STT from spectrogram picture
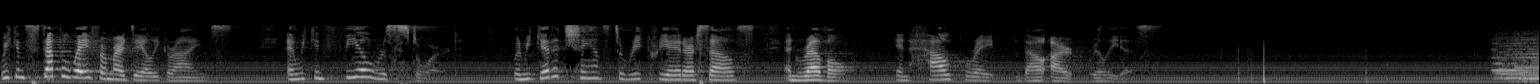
We can step away from our daily grinds and we can feel restored when we get a chance to recreate ourselves and revel in how great thou art really is.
